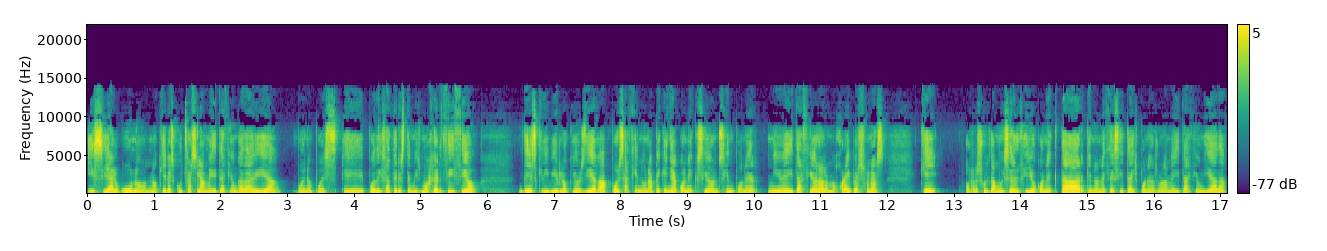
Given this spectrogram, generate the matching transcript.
y si alguno no quiere escucharse la meditación cada día, bueno, pues eh, podéis hacer este mismo ejercicio de escribir lo que os llega, pues haciendo una pequeña conexión sin poner mi meditación. A lo mejor hay personas que os resulta muy sencillo conectar, que no necesitáis poneros una meditación guiada.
